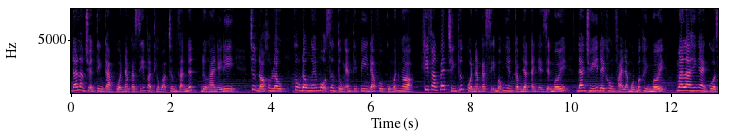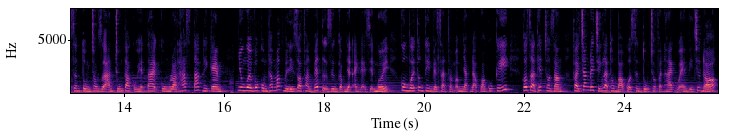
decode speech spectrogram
đã làm chuyện tình cảm của nam ca sĩ và Thiều Bảo Trâm giãn nứt đường ai nấy đi. Trước đó không lâu, cộng đồng người mộ Sơn Tùng MTP đã vô cùng bất ngờ khi fanpage chính thức của nam ca sĩ bỗng nhiên cập nhật ảnh đại diện mới. Đáng chú ý đây không phải là một bức hình mới, mà là hình ảnh của Sơn Tùng trong dự án Chúng ta của hiện tại cùng loạt hashtag đi kèm. Nhiều người vô cùng thắc mắc về lý do fanpage tự dưng cập nhật ảnh đại diện mới cùng với thông tin về sản phẩm âm nhạc đã quá cũ kỹ. Có giả thiết cho rằng phải chăng đây chính là thông báo của Sơn Tùng cho phần 2 của MV trước đó,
